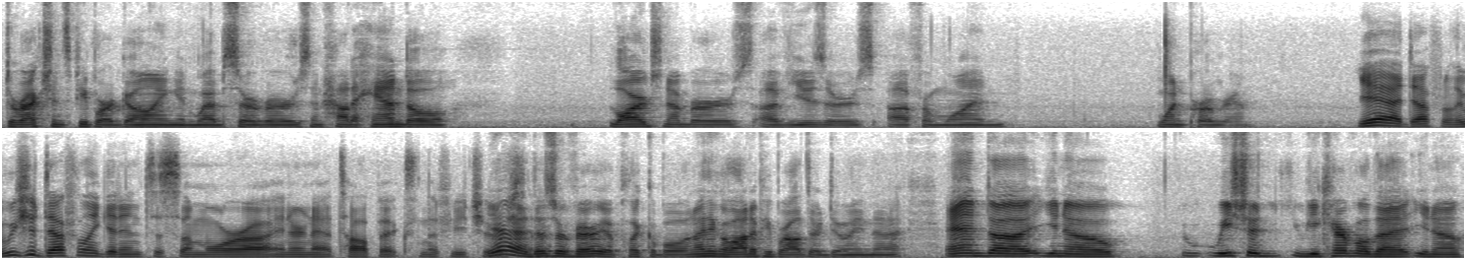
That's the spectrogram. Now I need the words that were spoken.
directions people are going in web servers and how to handle large numbers of users uh, from one one program. Yeah, definitely. We should definitely get into some more uh, internet topics in the future. Yeah, so. those are very applicable, and I think a lot of people are out there doing that. And uh, you know, we should be careful that you know,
